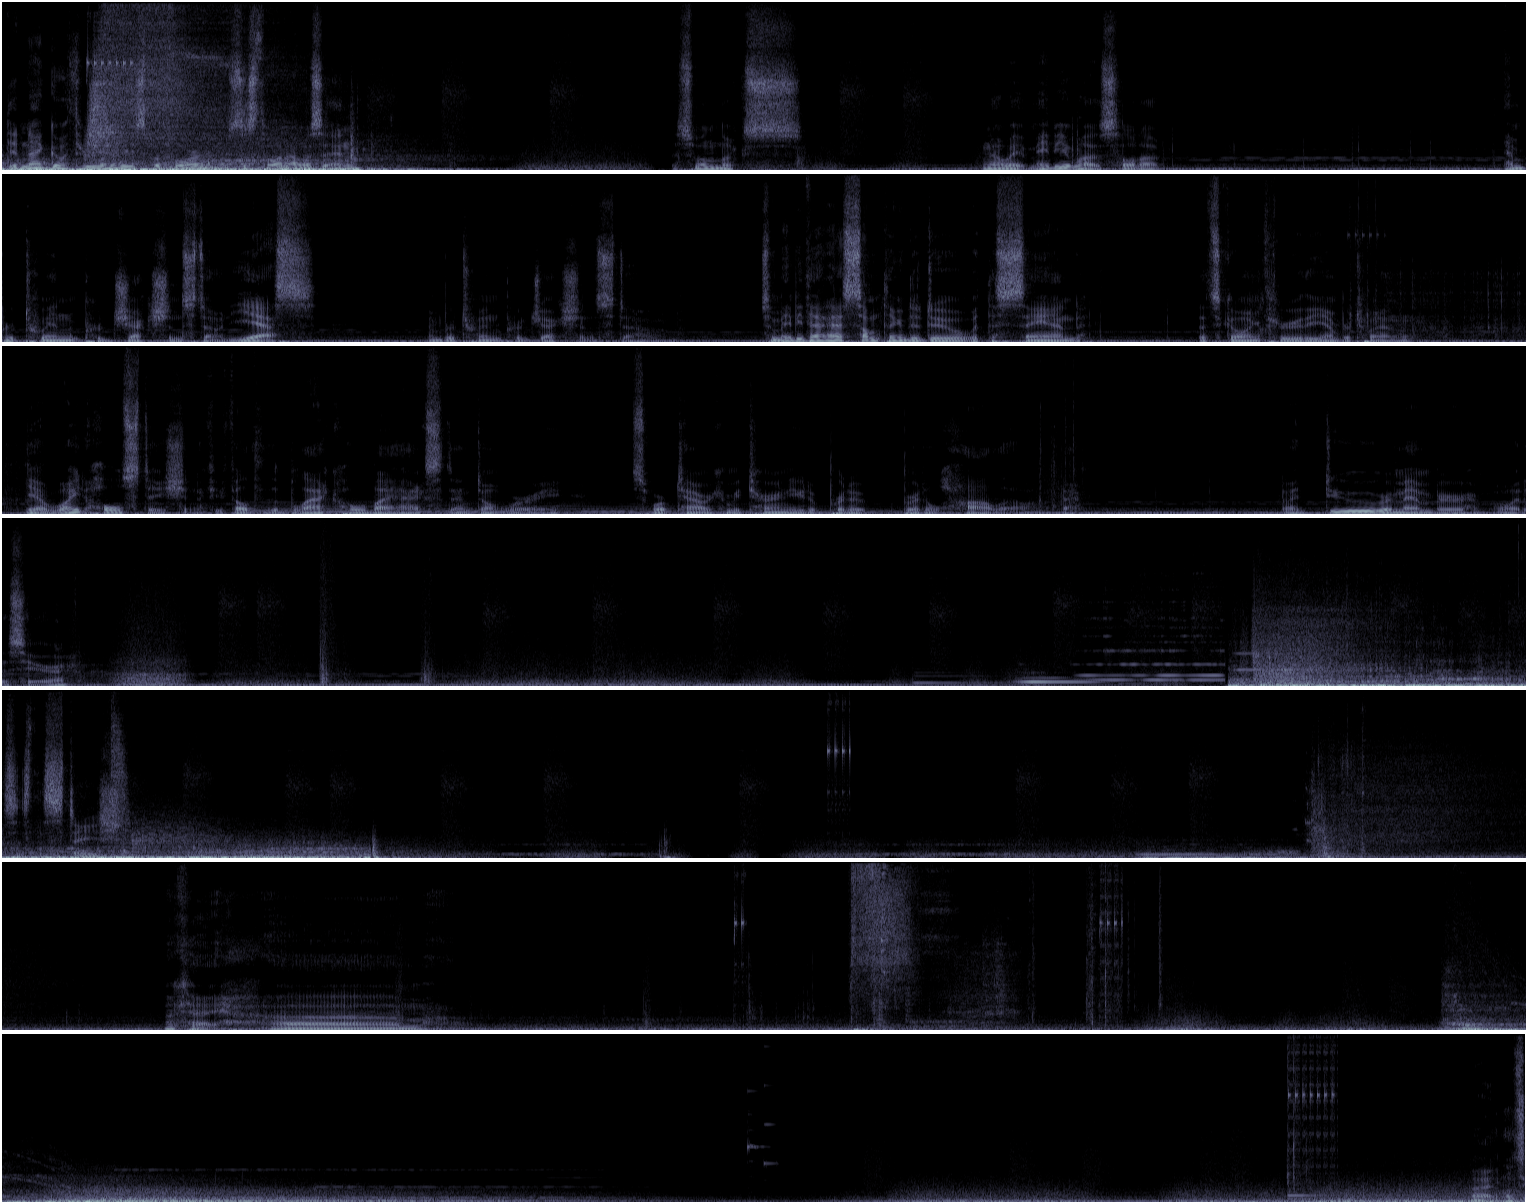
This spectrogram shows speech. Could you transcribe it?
Didn't I go through one of these before? Is this the one I was in? This one looks... No, wait, maybe it was. Hold up. Ember Twin Projection Stone. Yes. Ember Twin Projection Stone. So maybe that has something to do with the sand that's going through the Ember Twin. Yeah, White Hole Station. If you fell through the black hole by accident, don't worry. Warp tower can return you to Brittle, Brittle Hollow. Okay. I do remember what is here. This is the station.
